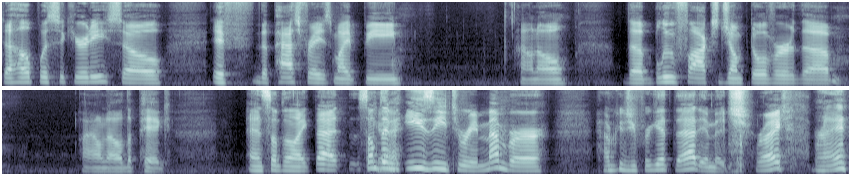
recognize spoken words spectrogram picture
to help with security. So if the passphrase might be, I don't know, the blue fox jumped over the, I don't know, the pig, and something like that, something Okay. easy to remember, How could you forget that image? right? Right?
